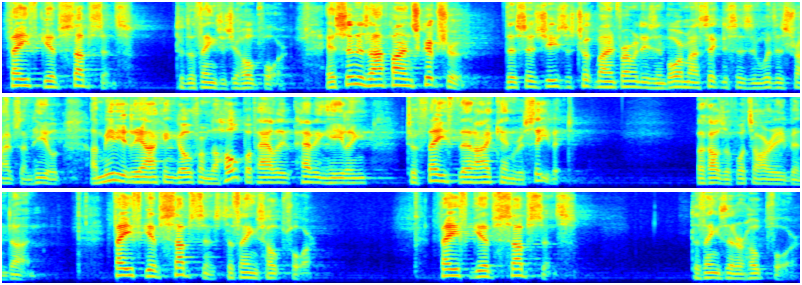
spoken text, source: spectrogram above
Faith gives substance to the things that you hope for. As soon as I find Scripture that says Jesus took my infirmities and bore my sicknesses, and with his stripes I'm healed, immediately I can go from the hope of having healing to faith that I can receive it because of what's already been done. Faith gives substance to things hoped for. Faith gives substance to things that are hoped for.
